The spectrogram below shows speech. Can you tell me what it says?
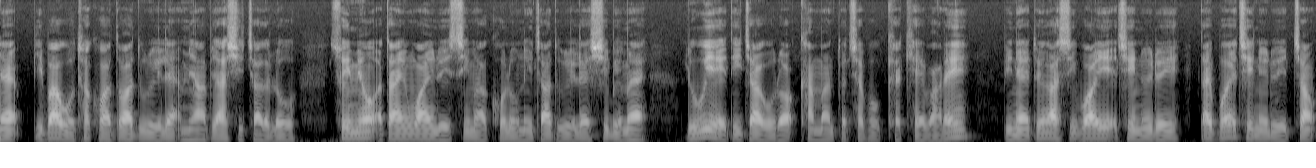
နဲ့ပြည်ပကိုထွက်ခွာသွားသူတွေလည်းအများအပြားရှိကြသလိုဆွေမျိုးအတိုင်းဝိုင်းတွေစီမှာခိုလုံနေကြသူတွေလည်းရှိပေမဲ့လူဦးရေအတိအကျကိုတော့ခံမှန်းတွက်ချက်ဖို့ခက်ခဲပါတယ်။ပြည်내အတွင်းကစီးပွားရေးအခြေအနေတွေတိုက်ပွဲအခြေအနေတွေကြောင့်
